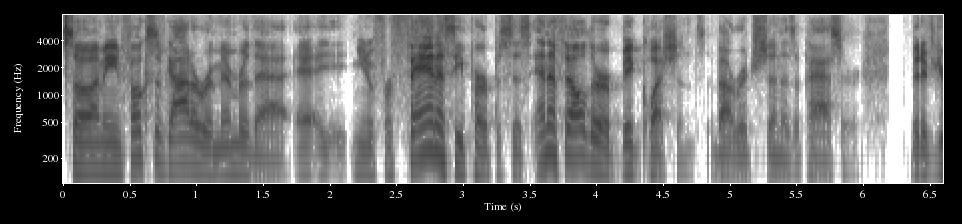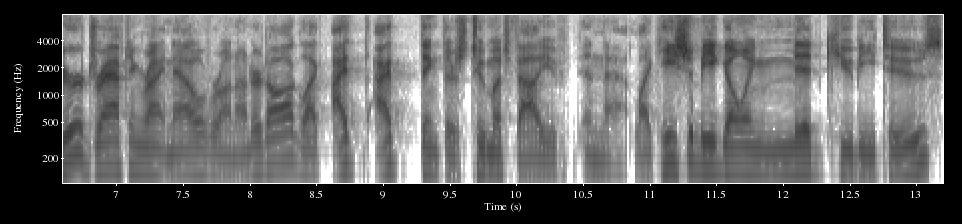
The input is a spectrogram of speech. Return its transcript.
So I mean, folks have got to remember that. Eh, eh, you know, for fantasy purposes, NFL there are big questions about Richardson as a passer. But if you're drafting right now over on underdog, like I I think there's too much value in that. Like he should be going mid QB twos.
